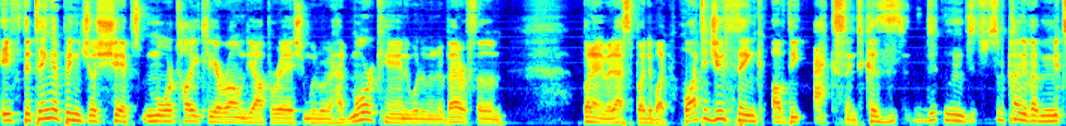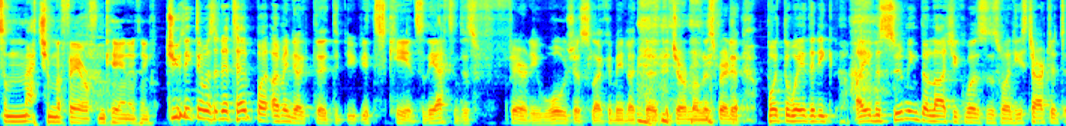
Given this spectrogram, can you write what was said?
If the thing had been just shaped more tightly around the operation, we would have had more Caine. It would have been a better film. But anyway, that's by the way. What did you think of the accent? Because it's kind of a mix and match 'em affair from Caine, I think. Do you think there was an attempt? But I mean, like the, the it's Caine, so the accent is fairly wojus. Like I mean, like the, the German is fairly. But the way that he, I am assuming the logic was is when he started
